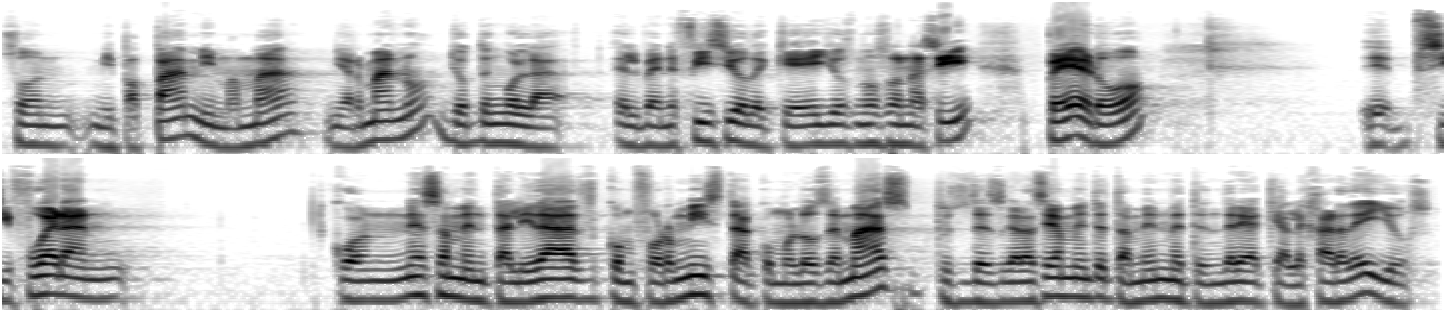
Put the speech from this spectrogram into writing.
son mi papá, mi mamá, mi hermano. Yo tengo la, el beneficio de que ellos no son así, pero eh, si fueran con esa mentalidad conformista como los demás, pues desgraciadamente también me tendría que alejar de ellos.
